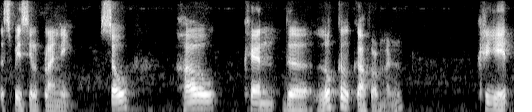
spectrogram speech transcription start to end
a spatial planning. So how can the local government create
